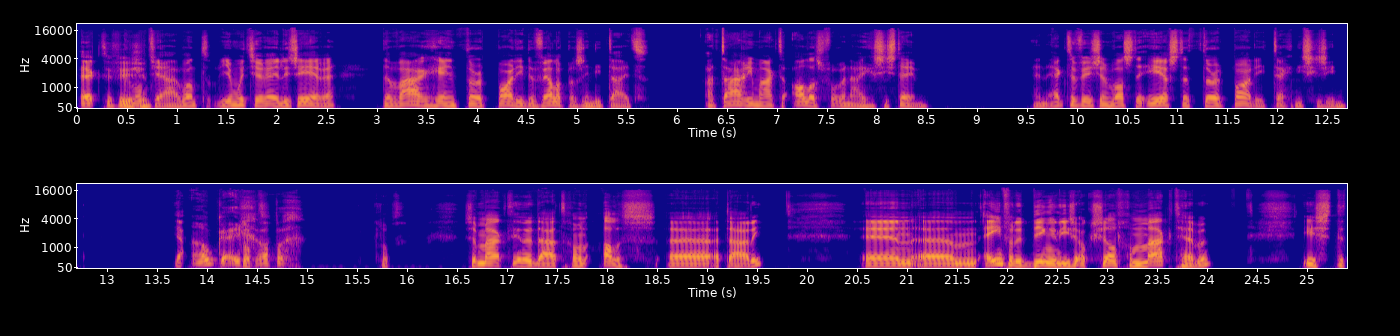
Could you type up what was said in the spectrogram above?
Activision. Klopt, ja. Want je moet je realiseren, er waren geen third-party developers in die tijd. Atari maakte alles voor hun eigen systeem. En Activision was de eerste third-party, technisch gezien. Oké, Klopt. grappig. Klopt. Ze maakten inderdaad gewoon alles eh, Atari. En ehm, een van de dingen die ze ook zelf gemaakt hebben, is de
